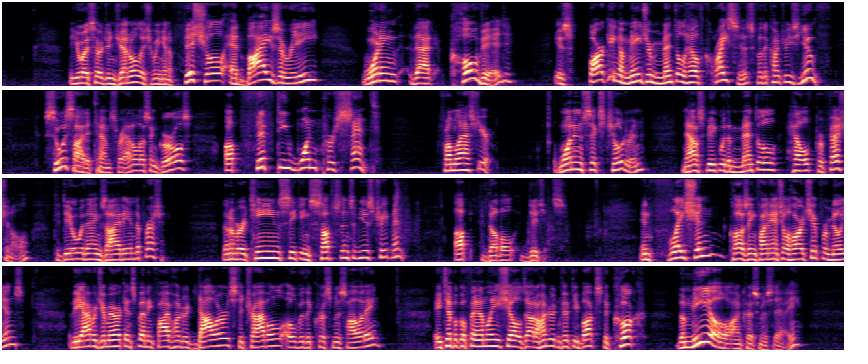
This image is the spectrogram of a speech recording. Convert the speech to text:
The U.S. Surgeon General issuing an official advisory warning that COVID is sparking a major mental health crisis for the country's youth. Suicide attempts for adolescent girls up 51% from last year. One in six children now speak with a mental health professional to deal with anxiety and depression. The number of teens seeking substance abuse treatment up double digits. Inflation causing financial hardship for millions. The average American spending $500 to travel over the Christmas holiday. A typical family shells out 150 bucks to cook the meal on Christmas Day.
